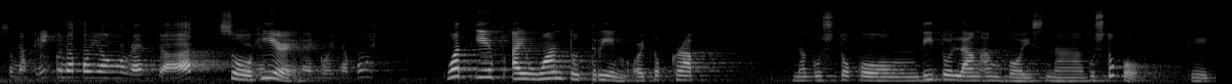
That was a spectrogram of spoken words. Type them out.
So, na-click ko na po yung red dot. So, here, what if I want to trim or to crop na gusto kong dito lang ang voice na gusto ko. Okay.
